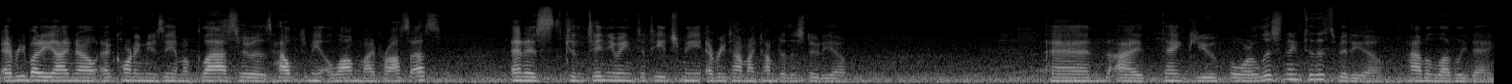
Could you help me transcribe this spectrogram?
everybody I know at Corning Museum of Glass who has helped me along my process and is continuing to teach me every time I come to the studio. And I thank you for listening to this video. Have a lovely day.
